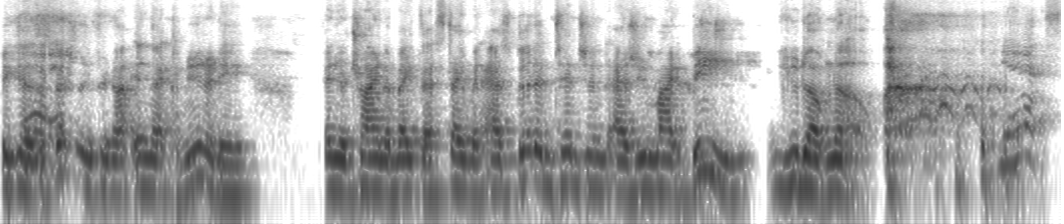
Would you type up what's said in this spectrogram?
because especially if you're not in that community and you're trying to make that statement as good intentioned as you might be you don't know yes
